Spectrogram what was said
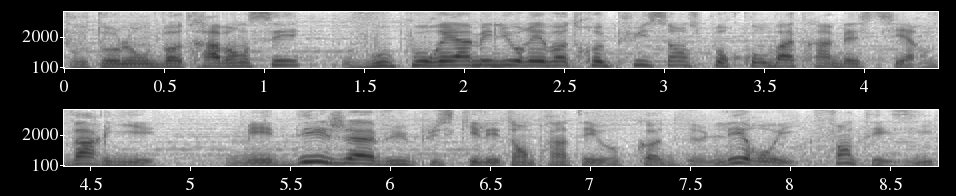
Tout au long de votre avancée, vous pourrez améliorer votre puissance pour combattre un bestiaire varié, mais déjà vu puisqu'il est emprunté au code de l'Heroic Fantasy.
